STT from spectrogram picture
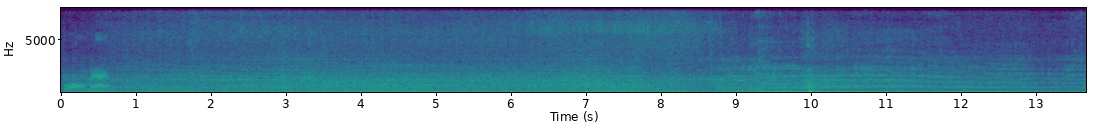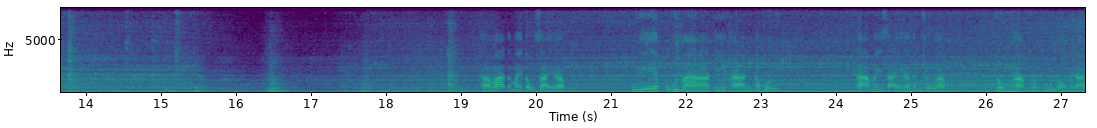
กลัวออกไม่ได้ามว่าทำไมต้องใส่ครับพรุ่งนี้ปูนมาเทีคานข้างบน ถ้าไม่ใส่ครับท่านผู้ชมครับ จมครับรถปูนออกไม่ได้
